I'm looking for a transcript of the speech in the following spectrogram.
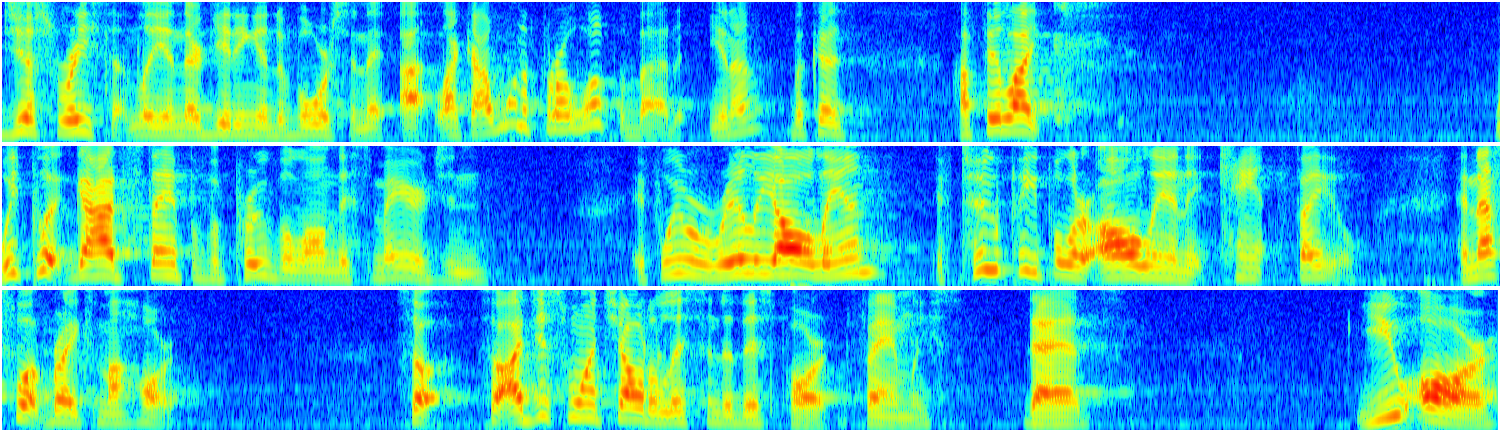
just recently, and they're getting a divorce. And they, I, like, I want to throw up about it, you know, because I feel like we put God's stamp of approval on this marriage. And if we were really all in, if two people are all in, it can't fail. And that's what breaks my heart. So, So I just want y'all to listen to this part, families, dads. You are,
